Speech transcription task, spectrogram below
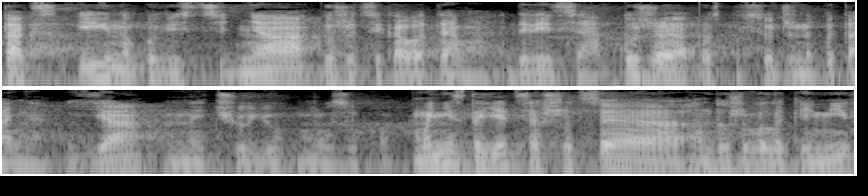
Так, і на повістці дня дуже цікава тема. Дивіться, дуже розповсюджене питання. Я не чую музику. Мені здається, що це дуже великий міф,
